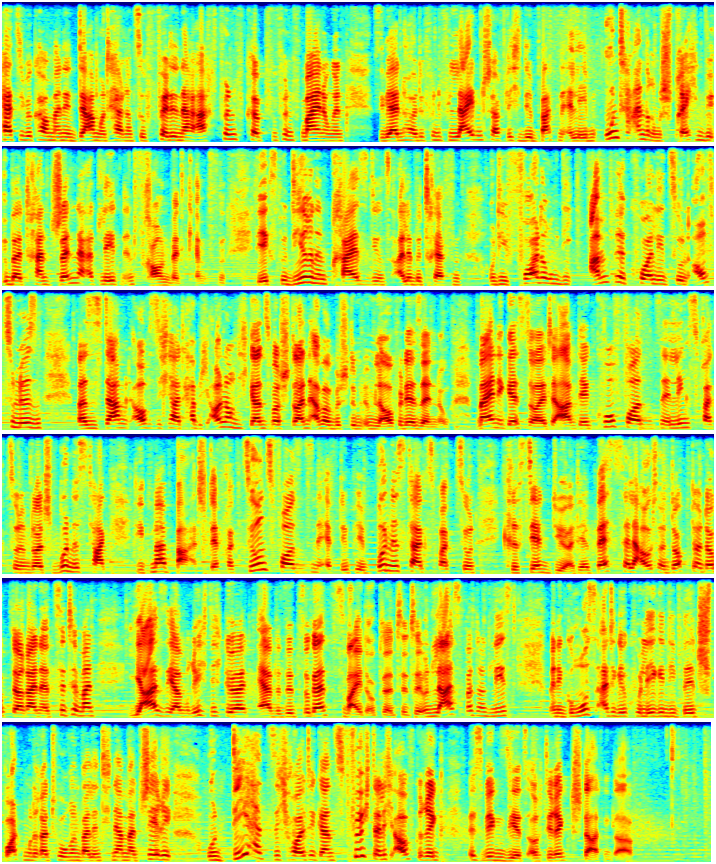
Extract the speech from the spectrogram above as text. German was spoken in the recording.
Herzlich willkommen, meine Damen und Herren, zu Viertel nach acht. Fünf Köpfe, fünf Meinungen. Sie werden heute fünf leidenschaftliche Debatten erleben. Unter anderem sprechen wir über Transgender-Athleten in Frauenwettkämpfen, die explodierenden Preise, die uns alle betreffen und die Forderung, die Ampelkoalition aufzulösen. Was es damit auf sich hat, habe ich auch noch nicht ganz verstanden, aber bestimmt im Laufe der Sendung. Meine Gäste heute Abend, der Co-Vorsitzende der Linksfraktion im Deutschen Bundestag, Dietmar Barth, der Fraktionsvorsitzende der FDP-Bundestagsfraktion, Christian Dürr, der Bestsellerautor Dr. Dr. Rainer Zittemann, ja, Sie haben richtig gehört, er besitzt sogar zwei Doktortitel. Und last but not least, meine großartige Kollegin, die Bild-Sportmoderatorin Valentina Maceri. Und die hat sich heute ganz fürchterlich aufgeregt, weswegen sie jetzt auch direkt starten darf.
